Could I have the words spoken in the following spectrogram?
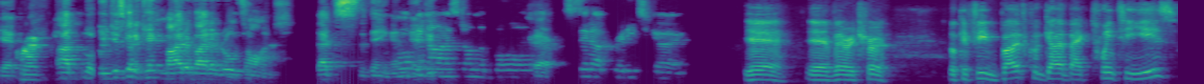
Yeah. Correct. Hard, look, you just got to keep motivated at all times. That's the thing. And if you- Organised on the ball, Yeah. set up, ready to go. Yeah. Yeah. Very true. Look, if you both could go back 20 years,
